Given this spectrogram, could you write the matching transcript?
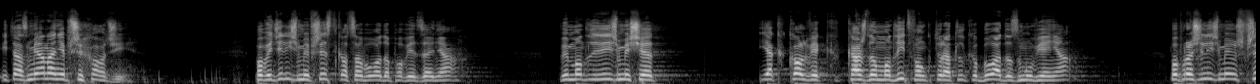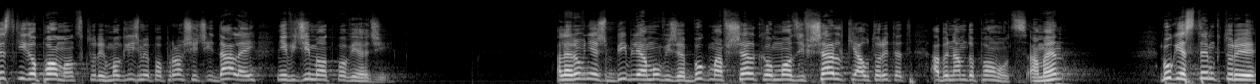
i ta zmiana nie przychodzi. Powiedzieliśmy wszystko, co było do powiedzenia. Wymodliliśmy się jakkolwiek każdą modlitwą, która tylko była do zmówienia. Poprosiliśmy już wszystkich o pomoc, których mogliśmy poprosić, i dalej nie widzimy odpowiedzi. Ale również Biblia mówi, że Bóg ma wszelką moc i wszelki autorytet, aby nam dopomóc. Amen? Bóg jest tym, który,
